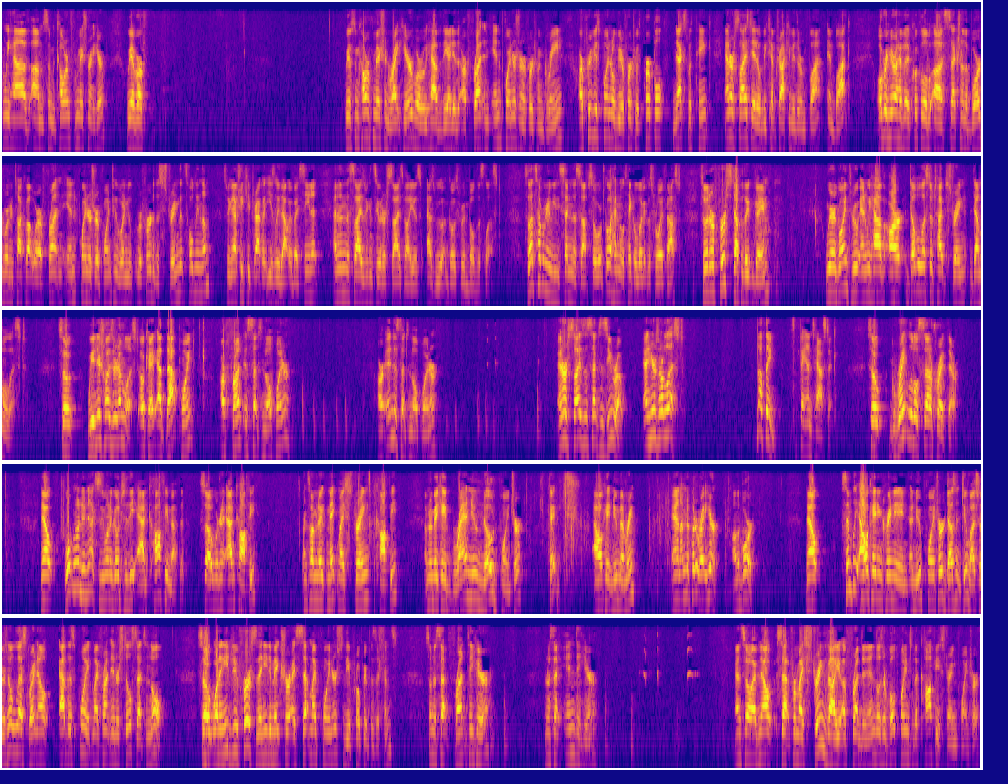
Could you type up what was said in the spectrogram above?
we have um, some color information right here. We have our we have some color information right here where we have the idea that our front and end pointers are referred to in green. Our previous pointer will be referred to with purple, next with pink, and our size data will be kept track of either in, flat, in black over here, I have a quick little uh, section on the board. Where we're going to talk about where our front and end pointers are pointing to. We're going to refer to the string that's holding them, so we can actually keep track of it easily that way by seeing it. And then the size, we can see what our size value is as we go through and build this list. So that's how we're going to be setting this up. So we'll go ahead and we'll take a look at this really fast. So in our first step of the game, we are going through and we have our double list of type string demo list. So we initialize our demo list. Okay, at that point, our front is set to null pointer. Our end is set to null pointer. And our size is set to zero. And here's our list. Nothing. It's fantastic. So great little setup right there. Now, what we want to do next is we want to go to the add coffee method. So we're going to add coffee. And so I'm going to make my string coffee. I'm going to make a brand new node pointer. Okay. Allocate new memory. And I'm going to put it right here on the board. Now, Simply allocating and creating a new pointer doesn't do much. There's no list. Right now, at this point, my front end are still set to null. So what I need to do first is I need to make sure I set my pointers to the appropriate positions. So I'm going to set front to here. I'm going to set end to here. And so I've now set for my string value of front and end. Those are both pointing to the coffee string pointer.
